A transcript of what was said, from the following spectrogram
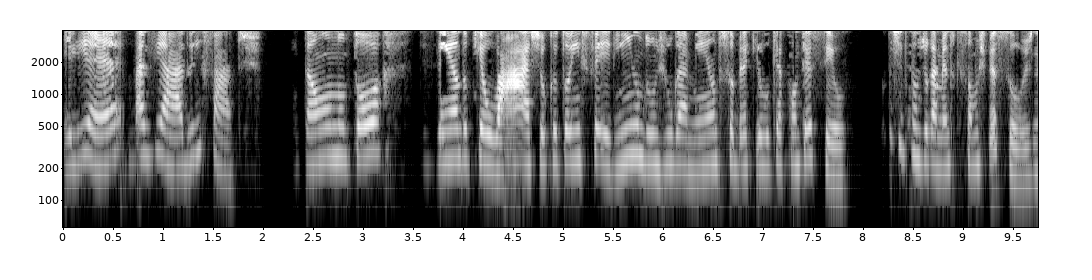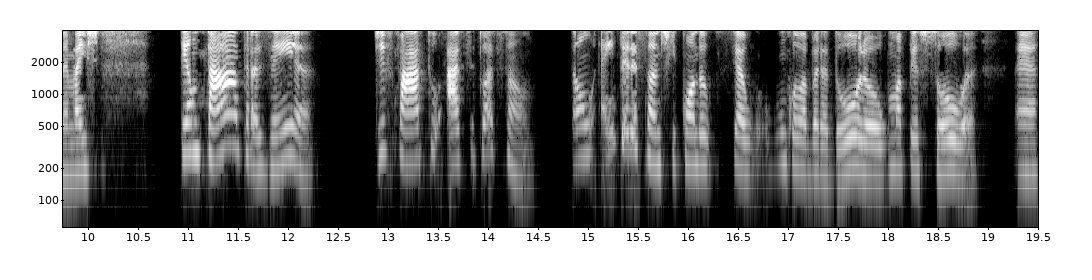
ele é baseado em fatos. Então, não estou dizendo que eu acho, que eu estou inferindo um julgamento sobre aquilo que aconteceu. Não deixa de ser um julgamento que somos pessoas, né? Mas tentar trazer, de fato, a situação. Então, é interessante que quando se algum colaborador ou alguma pessoa né,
